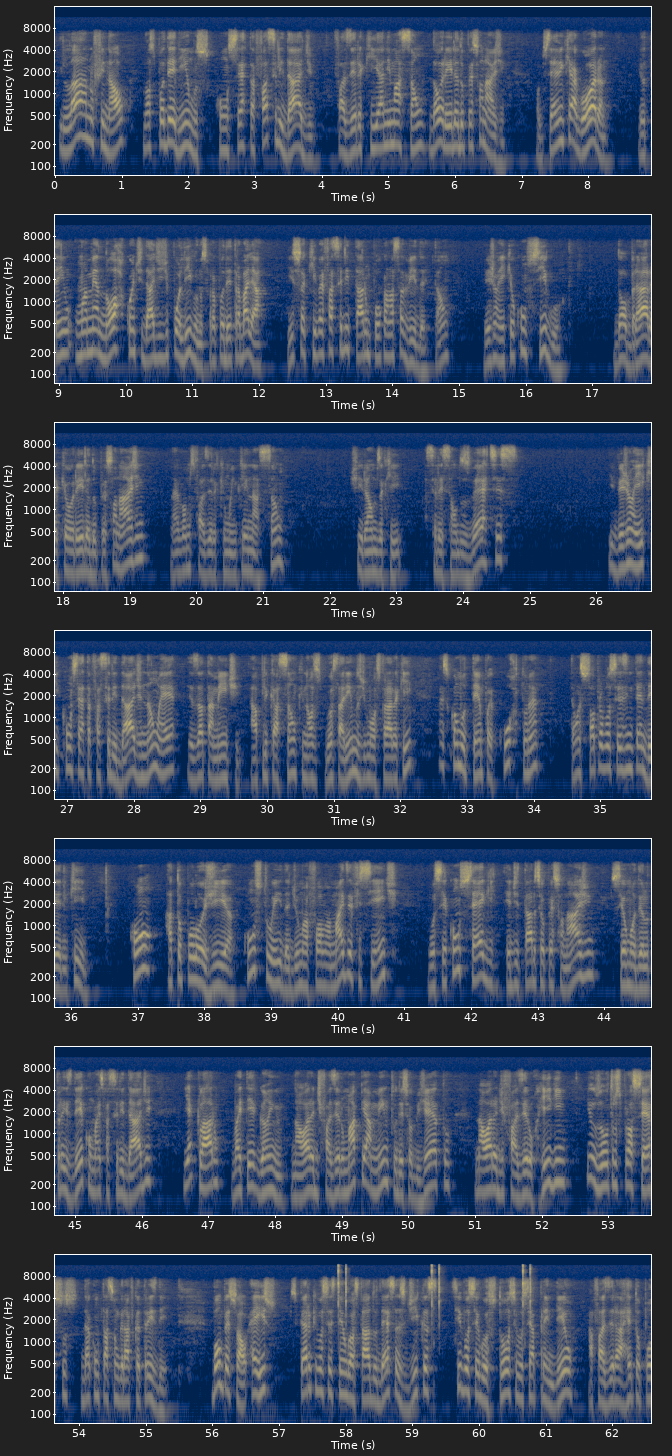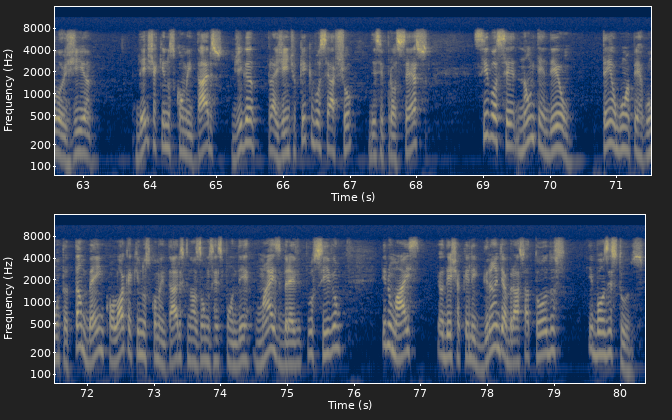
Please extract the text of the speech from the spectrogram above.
e lá no final nós poderíamos, com certa facilidade, fazer aqui a animação da orelha do personagem. Observem que agora eu tenho uma menor quantidade de polígonos para poder trabalhar. Isso aqui vai facilitar um pouco a nossa vida. Então, vejam aí que eu consigo dobrar aqui a orelha do personagem. Né? Vamos fazer aqui uma inclinação. Tiramos aqui a seleção dos vértices. E vejam aí que com certa facilidade não é exatamente a aplicação que nós gostaríamos de mostrar aqui, mas como o tempo é curto, né? Então é só para vocês entenderem que com a topologia construída de uma forma mais eficiente, você consegue editar o seu personagem, seu modelo 3D com mais facilidade e, é claro, vai ter ganho na hora de fazer o mapeamento desse objeto, na hora de fazer o rigging e os outros processos da computação gráfica 3D. Bom pessoal, é isso. Espero que vocês tenham gostado dessas dicas. Se você gostou, se você aprendeu a fazer a retopologia, deixe aqui nos comentários, diga pra gente o que, que você achou desse processo. Se você não entendeu, tem alguma pergunta também, coloque aqui nos comentários que nós vamos responder o mais breve possível. E no mais, eu deixo aquele grande abraço a todos e bons estudos.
